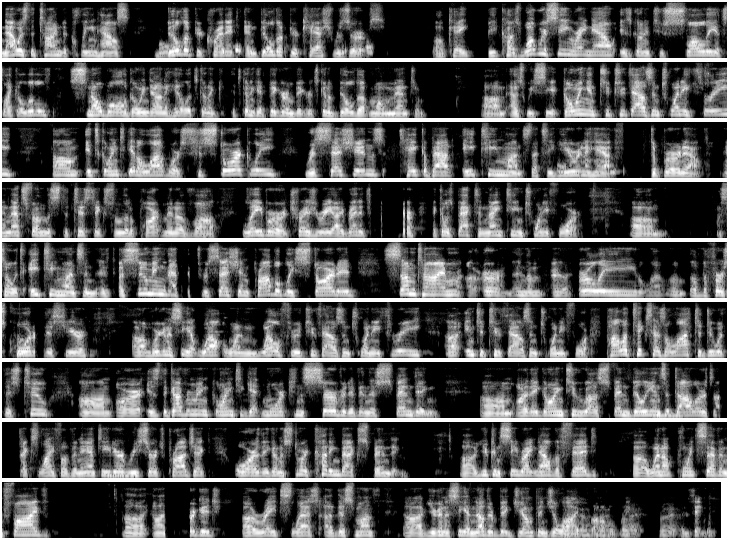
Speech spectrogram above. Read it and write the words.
Now is the time to clean house, build up your credit and build up your cash reserves. Okay, because what we're seeing right now is going to slowly, it's like a little snowball going down a hill. It's gonna, it's gonna get bigger and bigger. It's gonna build up momentum um, as we see it. Going into 2023, um, it's going to get a lot worse. Historically, recessions take about 18 months. That's a year and a half to burn out. And that's from the statistics from the Department of uh, Labor or Treasury. I read it. It goes back to 1924. Um, so it's 18 months and uh, assuming that this recession probably started sometime uh, er, in the uh, early of the first quarter this year, um, we're going to see it well, one well through 2023 uh, into 2024. Politics has a lot to do with this too. Um, or is the government going to get more conservative in their spending? Um, are they going to uh, spend billions of dollars on the sex life of an anteater research project, or are they going to start cutting back spending? Uh, you can see right now the Fed uh, went up 0.75 uh, on mortgage uh, rates last uh, this month. Uh, you're going to see another big jump in July, probably. Right, right.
